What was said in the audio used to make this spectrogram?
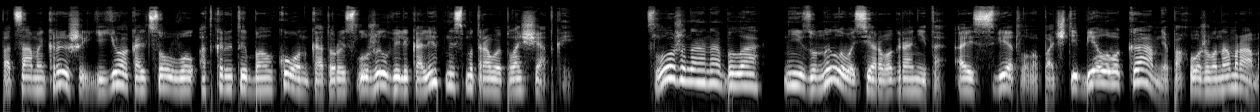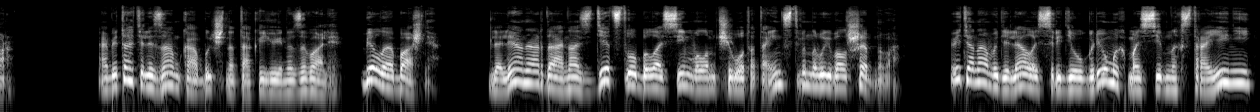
Под самой крышей ее окольцовывал открытый балкон, который служил великолепной смотровой площадкой. Сложена она была не из унылого серого гранита, а из светлого, почти белого камня, похожего на мрамор. Обитатели замка обычно так ее и называли – Белая башня. Для Леонарда она с детства была символом чего-то таинственного и волшебного, ведь она выделялась среди угрюмых массивных строений,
